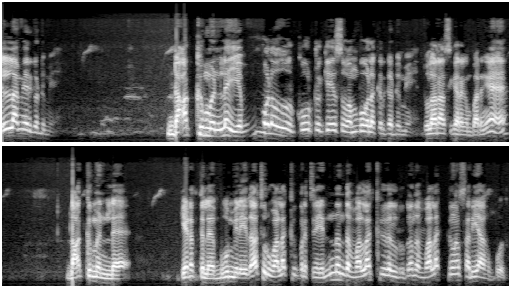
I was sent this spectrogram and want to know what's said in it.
எல்லாமே இருக்கட்டுமே. டாக்குமெண்ட்ல எவ்வளவு ஒரு கோர்ட்டு கேஸ் வம்பு வழக்கு இருக்கட்டுமே துளராசிக்காரங்க பாருங்க. டாக்குமெண்ட்ல இடத்துல பூமியில ஏதாச்சும் ஒரு வழக்கு பிரச்சனை எந்தெந்த வழக்குகள் இருக்கோ அந்த வழக்குலாம் சரியாக போகுது.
